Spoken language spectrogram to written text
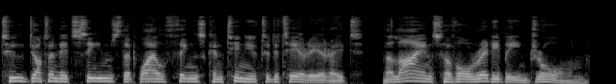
too. And it seems that while things continue to deteriorate, the lines have already been drawn.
